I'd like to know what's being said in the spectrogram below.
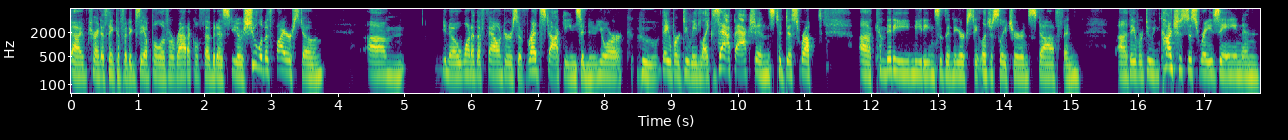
I'm trying to think of an example of a radical feminist, you know, Shulamith Firestone, um, you know, one of the founders of Redstockings in New York, who they were doing like zap actions to disrupt uh, committee meetings of the New York State Legislature and stuff. And uh, they were doing consciousness raising and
